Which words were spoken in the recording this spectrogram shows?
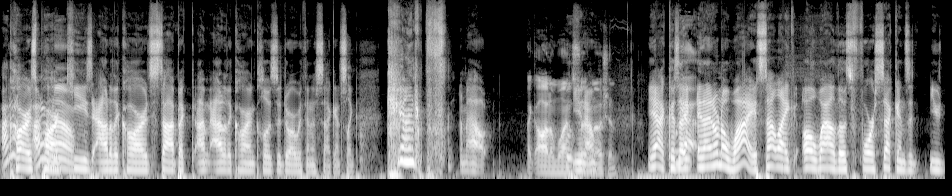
cars parked, keys out of the car, stop. like, I'm out of the car and close the door within a second. It's like I'm out. Like all in one You know. motion. Yeah, because Well, I and I don't know why. It's not like oh wow, those four seconds that you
